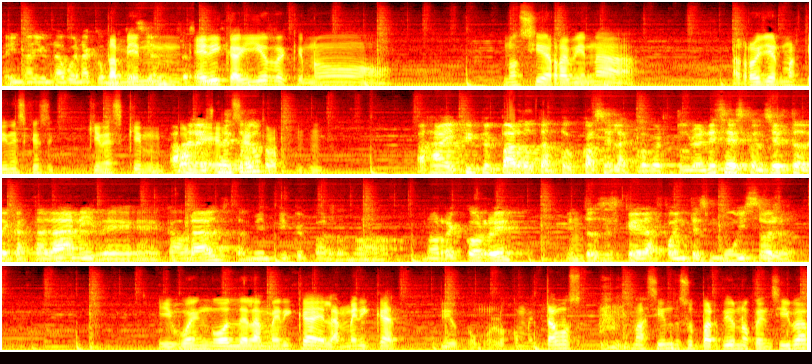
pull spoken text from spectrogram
ahí no hay una buena comunicación. También Eric Aguirre que no, no cierra bien a, a Roger Martínez, que es quien es quien pone el centro. Ajá, y Pipe Pardo tampoco hace la cobertura. En ese desconcierto de Catalán y de Cabral, también Pipe Pardo no, no recorre. Entonces queda Fuentes muy solo. Y buen gol del América. El América digo, como lo comentamos, haciendo su partido en ofensiva.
